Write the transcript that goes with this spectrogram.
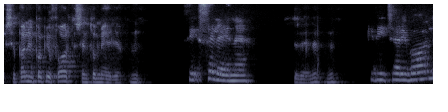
se parli un po' più forte sento meglio. Mm. Sì, Selene. Selene. Mm. Che dice Haribol,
